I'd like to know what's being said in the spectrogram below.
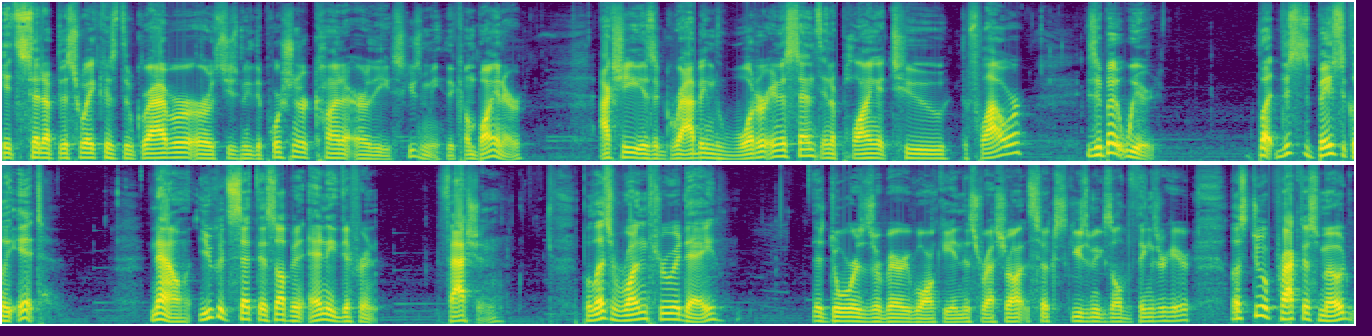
it's set up this way because the grabber, or excuse me, the portioner kind of, or the excuse me, the combiner, actually is grabbing the water in a sense and applying it to the flour. Is a bit weird, but this is basically it. Now you could set this up in any different fashion, but let's run through a day the doors are very wonky in this restaurant, so excuse me because all the things are here. Let's do a practice mode,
